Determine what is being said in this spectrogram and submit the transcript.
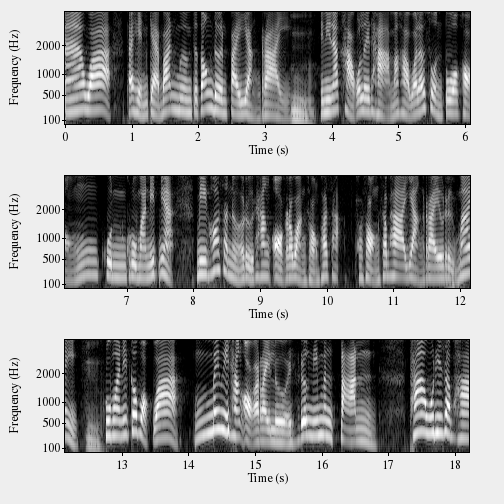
นะว่าถ้าเห็นแก่บ้านเมืองจะต้องเดินไปอย่างไรอืมทีนี้นักข่าวก็เลยถามอะค่ะว่าแล้วส่วนตัวของคุณครูมานิตเนี่ยมีข้อเสนอหรือทางออกระหว่างสองภาษาสองสภาอย่างไรหรือไม่อืมครูมานิตก็บอกว่าไม่มีทางออกอะไรเลย เรื่องนี้มันตัน ถ้าวุฒิสภา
